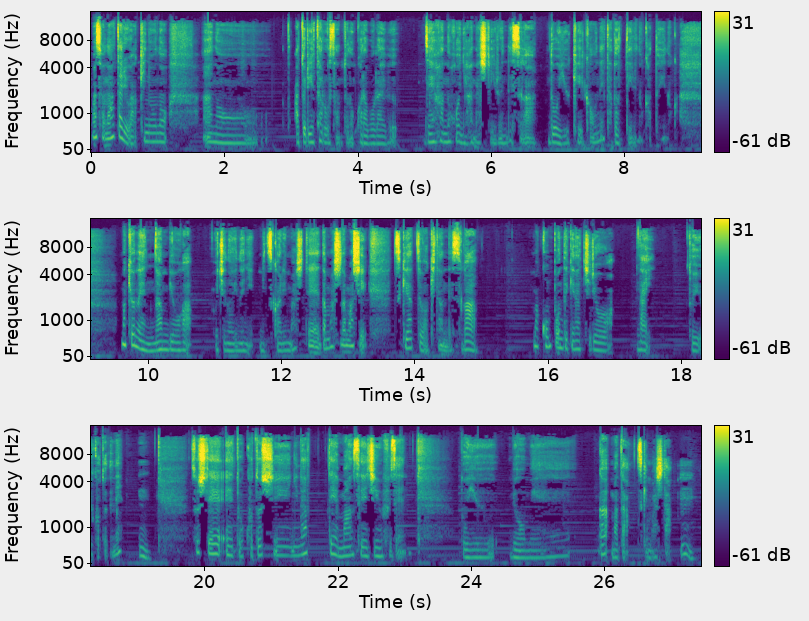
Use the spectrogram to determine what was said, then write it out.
まあ、そのあたりは昨日の、あのー、アトリエ太郎さんとのコラボライブ、前半の方に話しているんですが、どういう経過をね、辿っているのかというのが。まあ、去年難病がうちの犬に見つかりまして、だましだまし付き合ってはきたんですが、まあ、根本的な治療はないということでね。うん。そして、えっ、ー、と、今年になって慢性腎不全という病名がまたつけました。うん。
